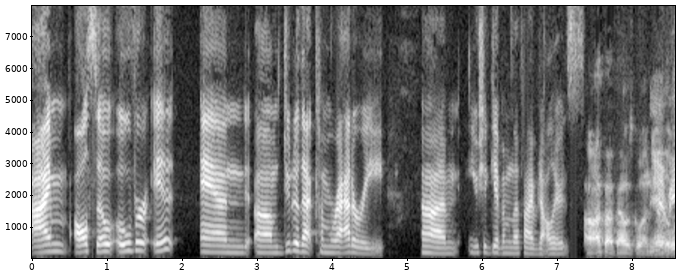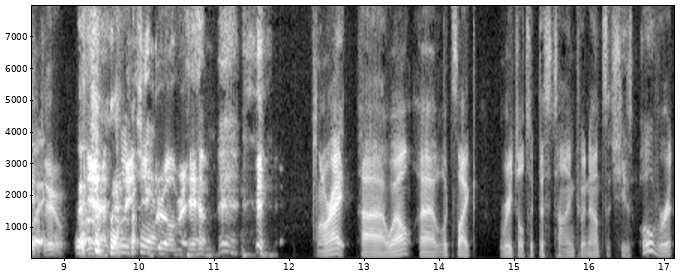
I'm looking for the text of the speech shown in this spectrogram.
I'm also over it. And um, due to that camaraderie, um, you should give him the five dollars. Oh, I thought that was going the Yeah, other me way. too. yeah, Me you too. over him. All right. Uh, well, uh, looks like Rachel took this time to announce that she's over it.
